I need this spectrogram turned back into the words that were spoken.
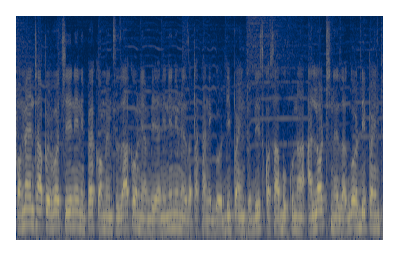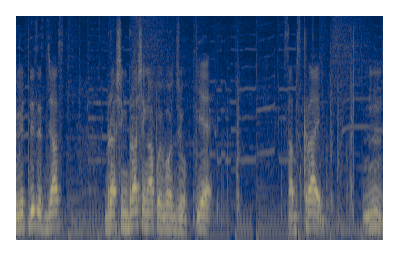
comment hapo hivyo chini nipe comments zako uniambie ni nini unaweza taka ni go deeper into this kwa sababu kuna a lot naweza go deeper into it. This is just brushing brushing hapo hivyo juu. Yeah. Subscribe. Mm.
